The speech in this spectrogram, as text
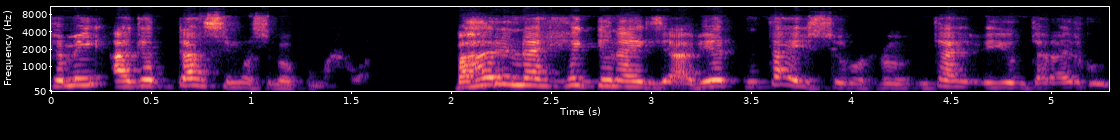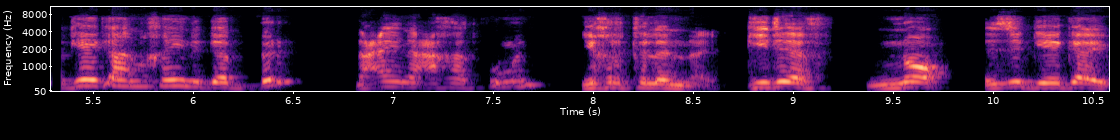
ከመይ ኣገዳሲ ይመስለኩም ኣሕዋት? ባህሪ ናይ ሕጊ ናይ እግዚኣብሄር እንታይ እዩ ስርሑ እንታይ እዩ እንተ ኢልኩም ጌጋ ንኸይንገብር ንዓይ ንዓኻትኩምን ይኽልክለና እዩ። ጊደፍ ኖእ እዚ ጌጋ እዩ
